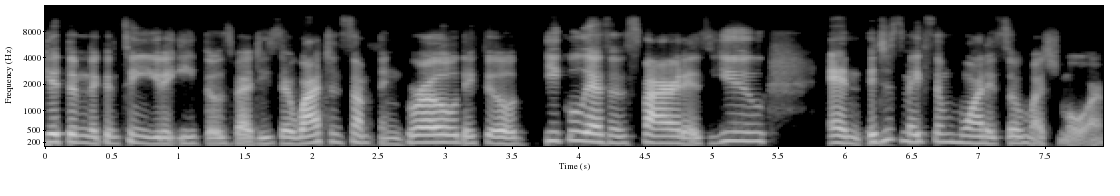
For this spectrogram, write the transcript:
get them to continue to eat those veggies. They're watching something grow. They feel equally as inspired as you. And it just makes them want it so much more.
